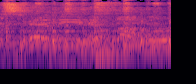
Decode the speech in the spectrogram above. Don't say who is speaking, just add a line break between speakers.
Heavy hip hop.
